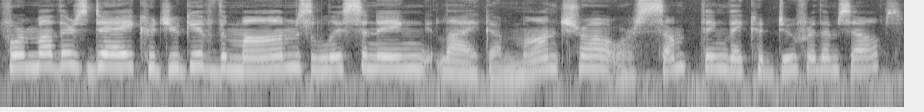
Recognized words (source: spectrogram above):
For Mother's Day, could you give the moms listening like a mantra or something they could do for themselves?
